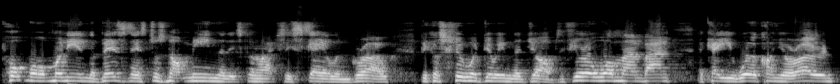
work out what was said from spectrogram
put more money in the business does not mean that it's going to actually scale and grow because who are doing the jobs? If you're a one man band, okay, you work on your own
